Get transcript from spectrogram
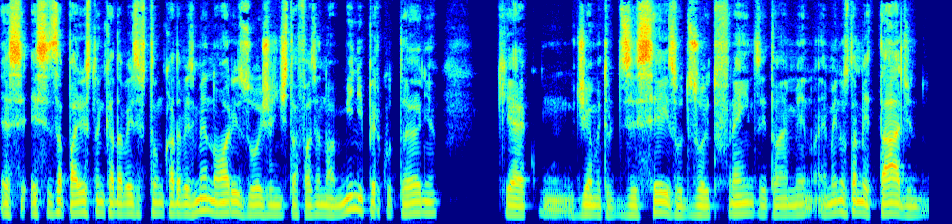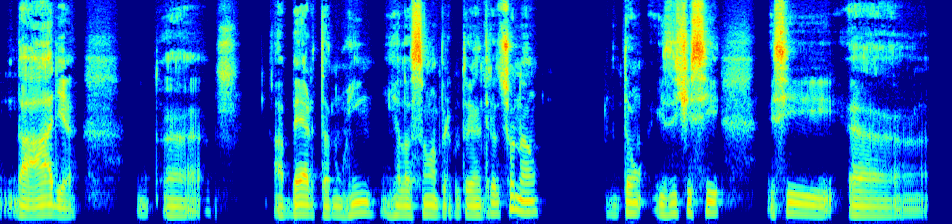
esses, esses aparelhos estão cada, vez, estão cada vez menores. Hoje a gente está fazendo a mini percutânea, que é com diâmetro 16 ou 18 frentes, então é, men é menos da metade da área uh, aberta no rim em relação à percutânea tradicional. Então, existe esse, esse uh,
